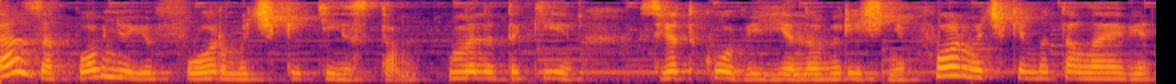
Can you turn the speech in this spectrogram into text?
Та заповнюю формочки тістом. У мене такі святкові є новорічні формочки металеві.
